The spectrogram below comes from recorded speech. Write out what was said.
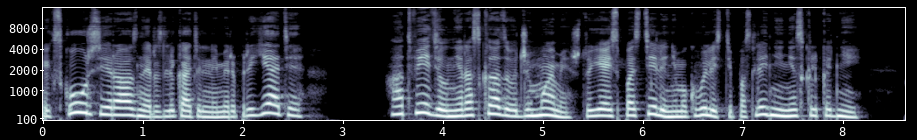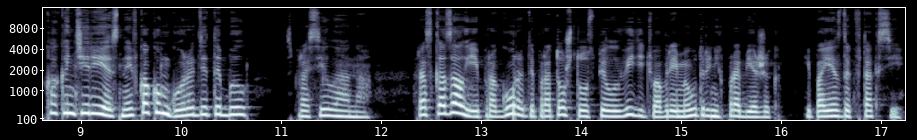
Экскурсии разные, развлекательные мероприятия. ответил не рассказывать же маме, что я из постели не мог вылезти последние несколько дней. «Как интересно, и в каком городе ты был?» – спросила она. Рассказал ей про город и про то, что успел увидеть во время утренних пробежек и поездок в такси.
